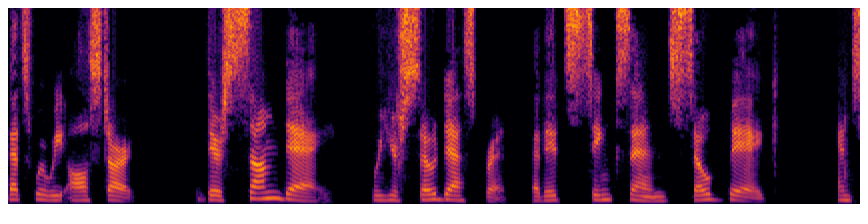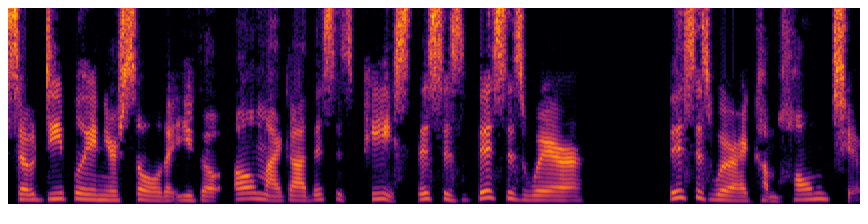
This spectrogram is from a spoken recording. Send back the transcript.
that's where we all start. There's some day where you're so desperate that it sinks in so big and so deeply in your soul that you go, Oh my God, this is peace. This is, this is where, this is where I come home to.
